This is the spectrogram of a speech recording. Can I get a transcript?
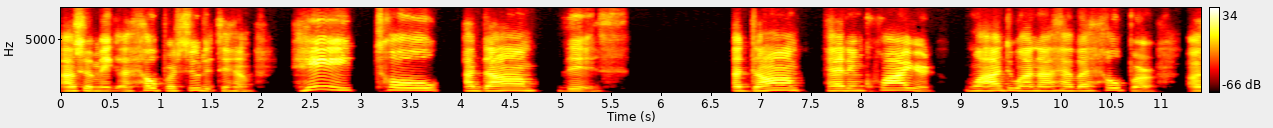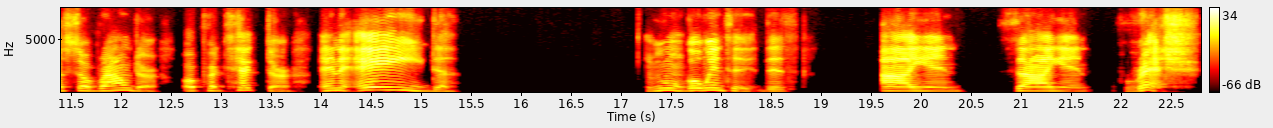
I shall make a helper suited to him. He told Adam this. Adam had inquired, Why do I not have a helper, a surrounder, a protector, an aid? We won't go into this Ayin, Zayin, Resh,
